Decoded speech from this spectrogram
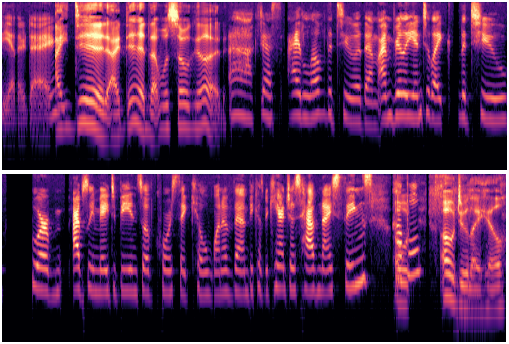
the other day. i did i did that was so good Ah, just I love the two of them. I'm really into like the two who are absolutely made to be, and so of course they kill one of them because we can't just have nice things. Oh, Couple. oh dule hill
